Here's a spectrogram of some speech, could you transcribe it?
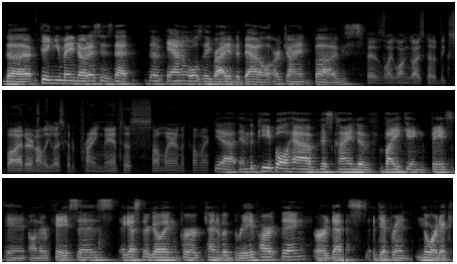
The thing you may notice is that the animals they ride into battle are giant bugs. There's like one guy's got a big spider, another guy's got a praying mantis somewhere in the comic. Yeah, and the people have this kind of Viking face paint on their faces. I guess they're going for kind of a Braveheart thing, or that's a different Nordic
